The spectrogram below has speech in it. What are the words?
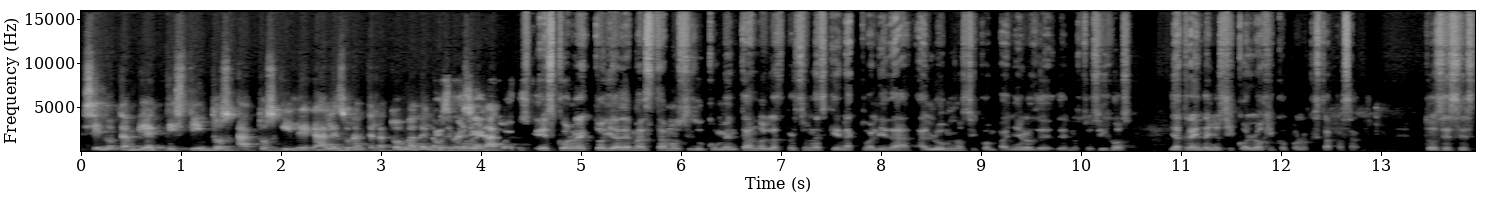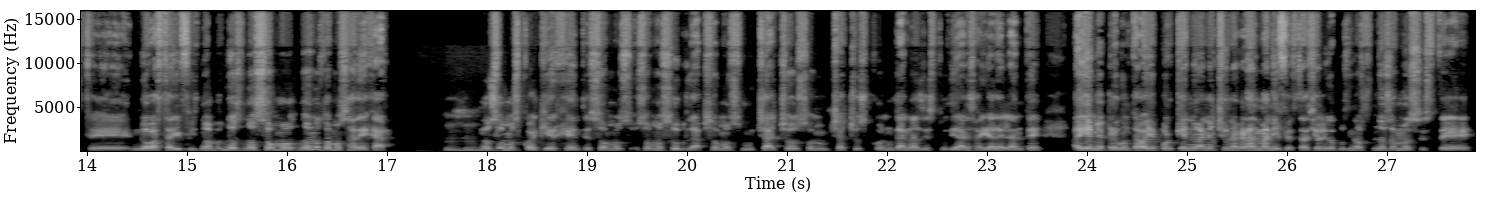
sino también distintos actos ilegales durante la toma de la universidad. es, correcto y además estamos documentando las personas que en actualidad, alumnos y compañeros de, nuestros hijos, ya traen daño psicológico por lo que está pasando. Entonces, este, no va a estar difícil, no, no, somos, no nos vamos a dejar no somos cualquier gente, somos, somos sublab, somos muchachos, son muchachos con ganas de estudiar, salir adelante. Alguien me preguntaba, oye, ¿por qué no han hecho una gran manifestación? Le digo, pues no, no somos, este,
